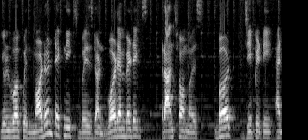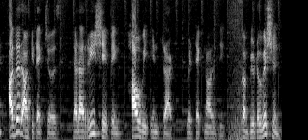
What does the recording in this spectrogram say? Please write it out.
You'll work with modern techniques based on word embeddings, transformers, BERT, GPT, and other architectures that are reshaping how we interact with technology. Computer vision.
